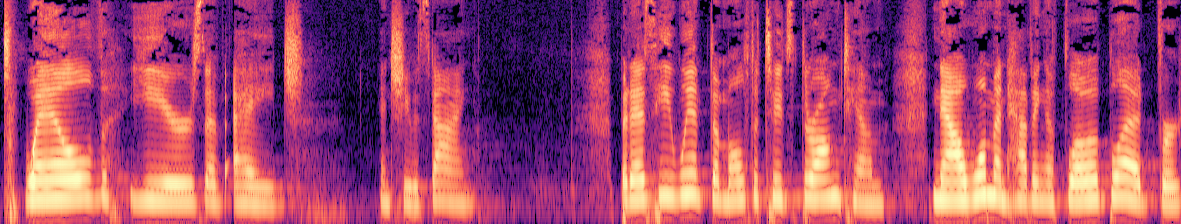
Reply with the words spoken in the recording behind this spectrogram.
12 years of age, and she was dying. But as he went, the multitudes thronged him. Now, a woman having a flow of blood for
